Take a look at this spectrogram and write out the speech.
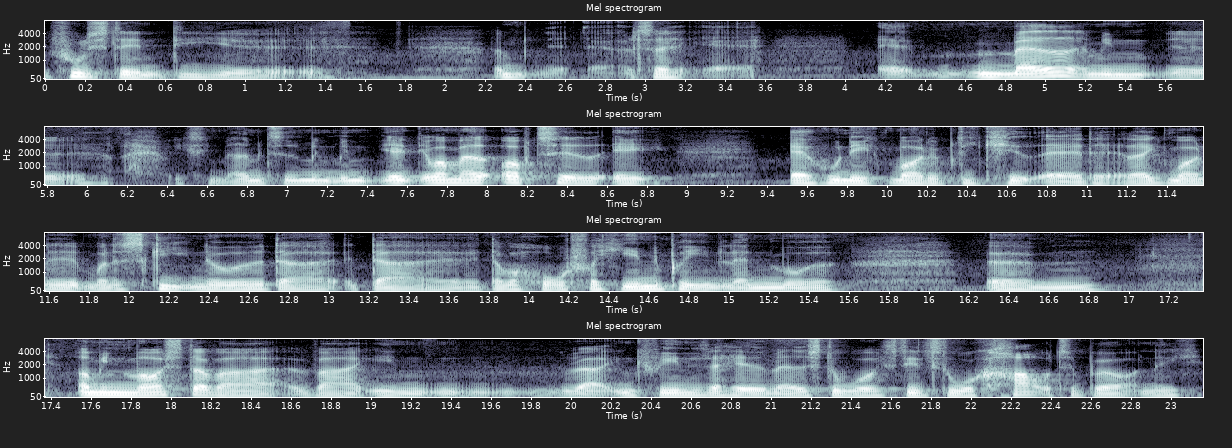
fuldstændig... Øh, altså, øh, Øh, meget af min... Øh, jeg vil ikke sige meget af min tid, men, men jeg, jeg var meget optaget af, at hun ikke måtte blive ked af det, at der ikke måtte, måtte ske noget, der, der, øh, der var hårdt for hende på en eller anden måde. Øhm, og min moster var, var, en, var en kvinde, der havde meget store, stillet store krav til børn, ikke?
